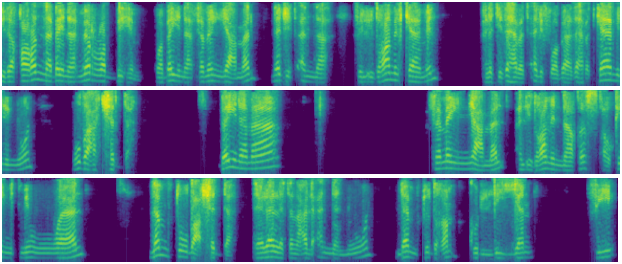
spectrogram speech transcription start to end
إذا قارنا بين من ربهم وبين فمن يعمل نجد أن في الإدغام الكامل التي ذهبت ألف وباء ذهبت كامل النون وضعت شدة. بينما فمن يعمل الإدغام الناقص أو كلمة موال لم توضع شدة دلالة على أن النون لم تدغم كليا في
